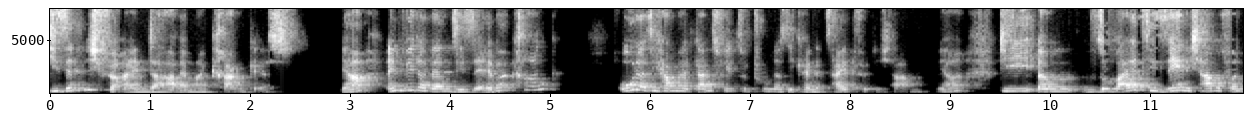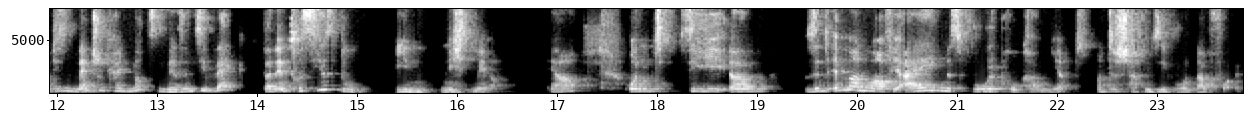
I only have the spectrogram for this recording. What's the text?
Die sind nicht für einen da, wenn man krank ist. Ja, entweder werden sie selber krank oder sie haben halt ganz viel zu tun, dass sie keine Zeit für dich haben. Ja, die, ähm, sobald sie sehen, ich habe von diesem Menschen keinen Nutzen mehr, sind sie weg. Dann interessierst du ihn nicht mehr. Ja, und sie ähm, sind immer nur auf ihr eigenes Wohl programmiert und das schaffen sie wundervoll.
